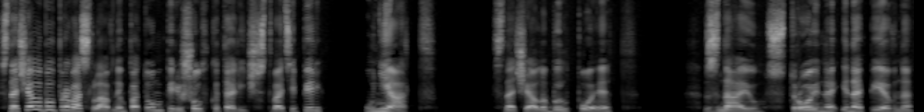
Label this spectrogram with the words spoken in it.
Сначала был православным, потом перешел в католичество, а теперь униат. Сначала был поэт. Знаю, стройно и напевно,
